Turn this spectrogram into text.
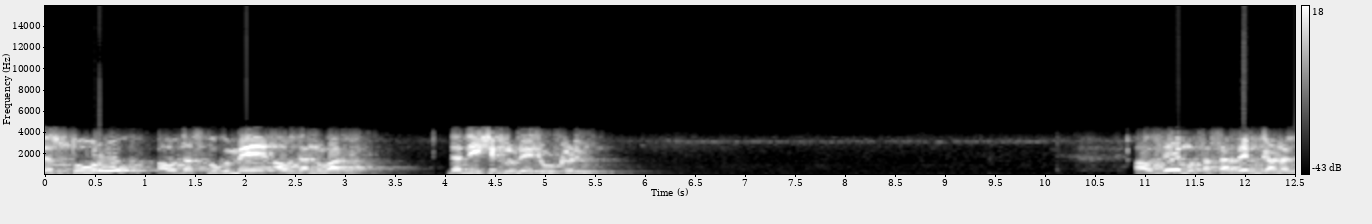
د ستورو او د سپوږمې او د نور د دې شکلونه جوړ کړیو او د متصرف ګڼل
